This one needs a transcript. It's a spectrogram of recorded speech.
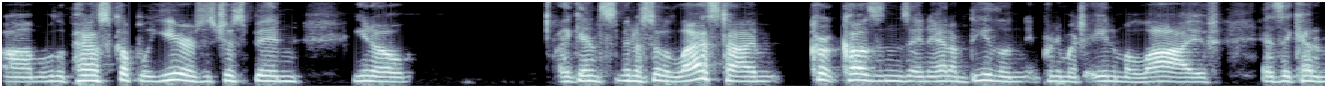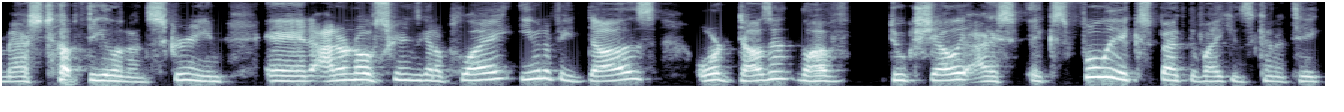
um, over the past couple of years. It's just been, you know, against Minnesota last time, Kirk Cousins and Adam Thielen pretty much ate him alive as they kind of matched up Thielen on Skrine. And I don't know if Skrine's going to play. Even if he does or doesn't, they'll have Duke Shelley. I fully expect the Vikings to kind of take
